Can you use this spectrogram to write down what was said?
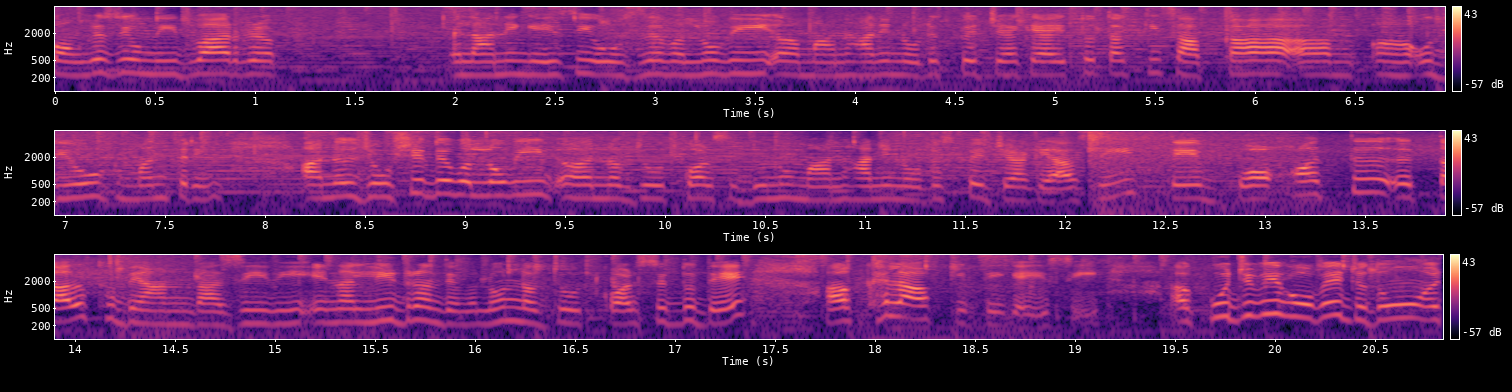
ਕਾਂਗਰਸ ਦੇ ਉਮੀਦਵਾਰ ਐਲਾਨੇ ਗਏ ਸੀ, ਉਸ ਦੇ ਵੱਲੋਂ ਵੀ ਮਾਨਹਾਨੀ ਨੋਟਿਸ ਭੇਜਿਆ ਗਿਆ। ਇੱਥੋਂ ਤੱਕ ਕਿ ਸਾਬਕਾ ਉਦਯੋਗ ਮੰਤਰੀ ਅਨਿਲ ਜੋਸ਼ੀ ਦੇ ਵੱਲੋਂ ਵੀ ਨਵਜੋਤ ਕੌਰ ਸਿੱਧੂ ਨੂੰ ਮਾਨਹਾਨੀ ਨੋਟਿਸ ਭੇਜਿਆ ਗਿਆ ਸੀ ਤੇ ਬਹੁਤ ਤਲਖ ਬਿਆਨਬਾਜ਼ੀ ਵੀ ਇਹਨਾਂ ਲੀਡਰਾਂ ਦੇ ਵੱਲੋਂ ਨਵਜੋਤ ਕੌਰ ਸਿੱਧੂ ਦੇ ਖਿਲਾਫ ਕੀਤੀ ਗਈ ਸੀ। ਕੁਝ ਵੀ ਹੋਵੇ, ਜਦੋਂ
